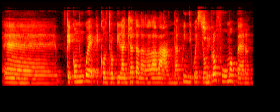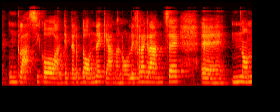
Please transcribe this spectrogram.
eh, che comunque è controbilanciata dalla lavanda, quindi questo è un profumo per un classico anche per donne che amano le fragranze eh, non,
